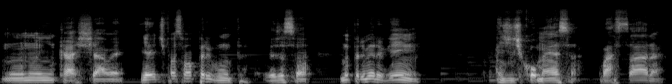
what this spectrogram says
Não, não ia encaixar, velho. E aí eu te faço uma pergunta. Veja só. No primeiro game, a gente começa com a Sarah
